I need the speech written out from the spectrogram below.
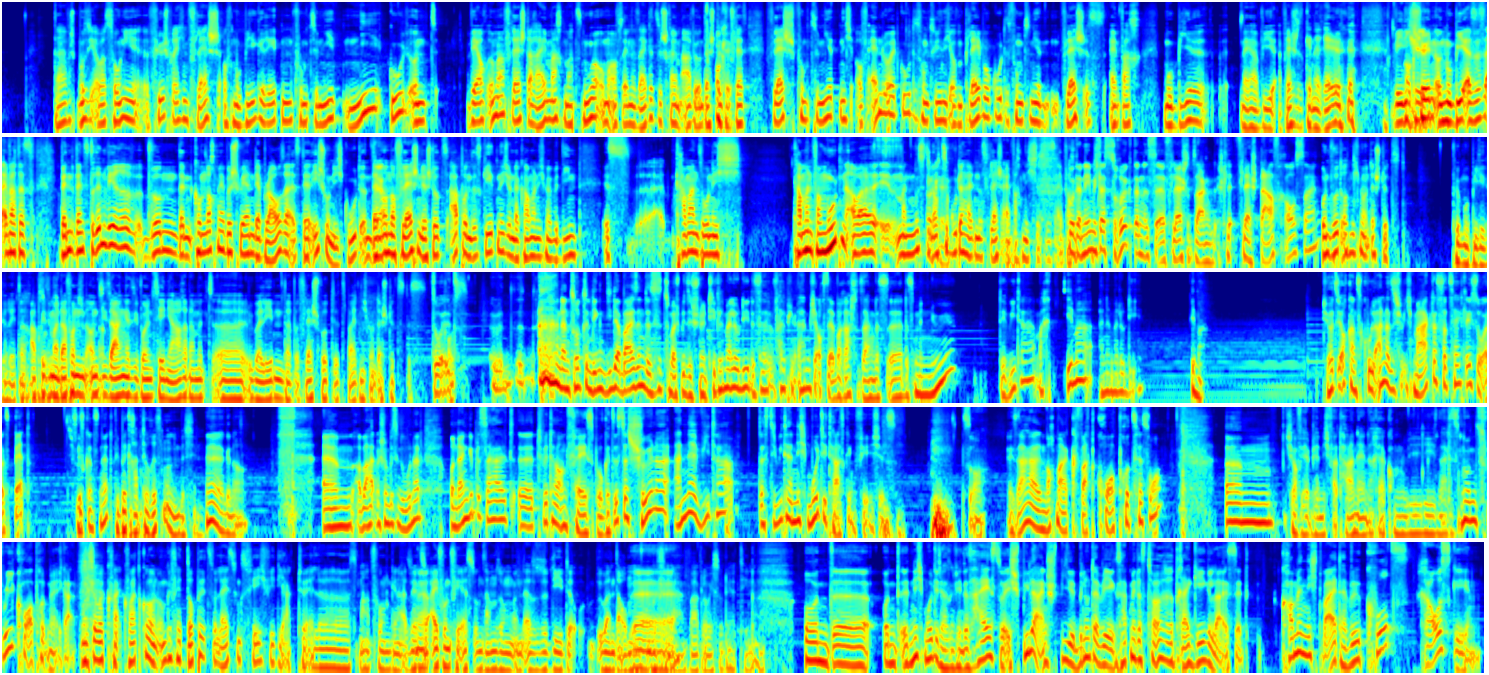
Da muss ich aber Sony fürsprechen, Flash auf Mobilgeräten funktioniert nie gut und wer auch immer Flash da reinmacht, macht es nur, um auf seine Seite zu schreiben, ah, wir unterstützen Okay. Flash. Flash funktioniert nicht auf Android gut, es funktioniert nicht auf dem Playbook gut, es funktioniert, Flash ist einfach mobil, naja, wie Flash ist generell wenig Okay. schön und mobil. Also es ist einfach das, wenn es drin wäre, würden, dann kommen noch mehr Beschwerden, der Browser ist der eh schon nicht gut und dann Ja. auch noch Flash und der stürzt ab und das geht nicht und da kann man nicht mehr bedienen, ist, äh, kann man so nicht, kann man vermuten, aber äh, man muss den auch Okay. zugute halten, dass Flash einfach nicht, das ist einfach Gut, dann nehme ich das zurück, dann ist äh, Flash sozusagen, Flash darf raus sein. und wird auch nicht mehr unterstützt für mobile Geräte. Ja, Abgesehen mal davon, und ja. sie sagen ja, sie wollen zehn Jahre damit äh, überleben, da Flash wird jetzt bald nicht mehr unterstützt. Ist So, groß. Äh, Dann zurück zu den Dingen, die dabei sind. Das ist zum Beispiel diese schöne Titelmelodie. Das hat mich, auch sehr überrascht zu sagen, dass das Menü der Vita macht immer eine Melodie. Immer. Die hört sich auch ganz cool an. Also ich, ich mag das tatsächlich so als Bett. Das ist ganz nett. Wie bei Gran Turismo so ein bisschen. Ja, ja, genau. Ähm, aber hat mich schon ein bisschen gewundert. Und dann gibt es da halt äh, Twitter und Facebook. Jetzt ist das Schöne an der Vita, dass die Vita nicht multitaskingfähig ist. So, ich sage halt nochmal Quad-Core-Prozessor. Ähm, ich hoffe, ich habe mich ja nicht vertan. Ey. Nachher kommen wie die, na, das ist nur ein Three-Core-Prozessor. Ne, egal. Ich glaube, Qua- Quad-Core und ungefähr doppelt so leistungsfähig wie die aktuelle Smartphone, genau. Also jetzt Ja. so iPhone 4S und Samsung und also so die, die über den Daumen ja, ungefähr, war, glaube ich, so der Tenor. Und, äh, und äh, nicht multitaskingfähig. Das heißt so, ich spiele ein Spiel, bin unterwegs, habe mir das teurere 3G geleistet, komme nicht weiter, will kurz rausgehen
